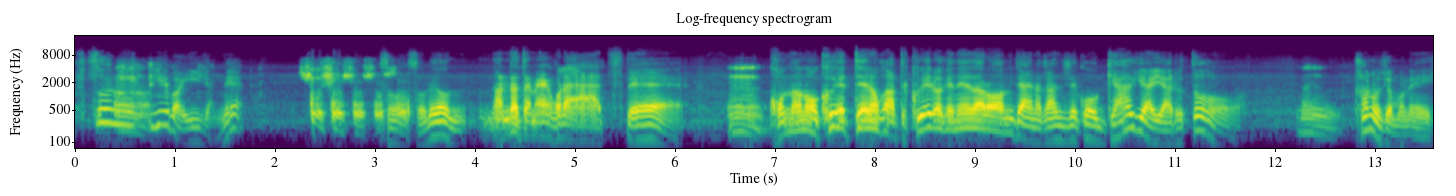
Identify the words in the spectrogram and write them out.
普通に言えばいいじゃんね。そうそうそうそうそ、そうそれを、なんだてめえ、これっつって、う、うん、こんなの食えってえのかって食えるわけねえだろみたいな感じで、こう、ギャーギャーやると、うん、彼女もね、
